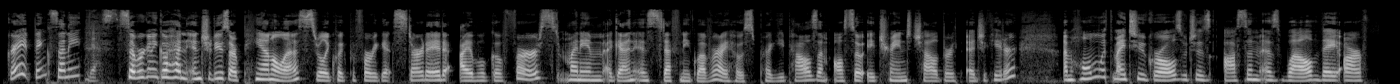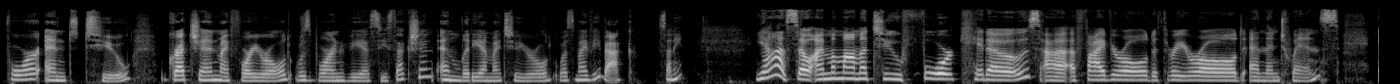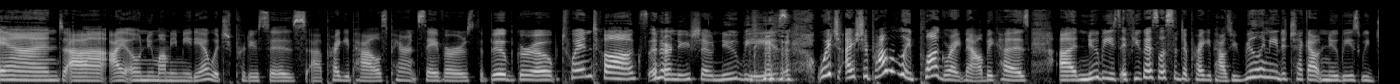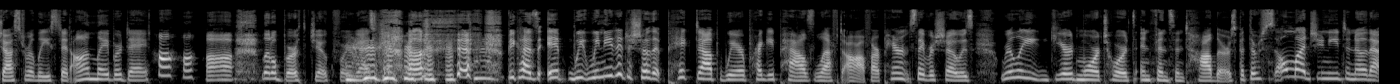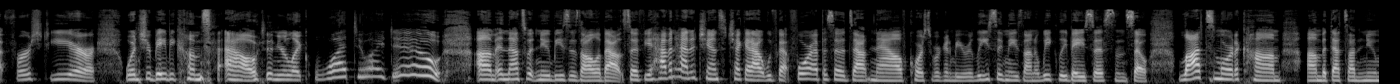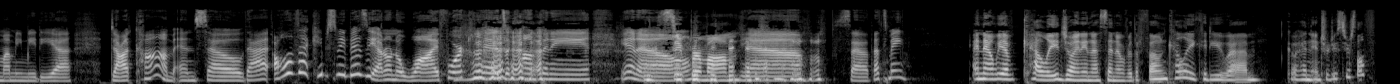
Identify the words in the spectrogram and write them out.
Great. Thanks, Sunny. Yes. So we're going to go ahead and introduce our panelists really quick before we get started. I will go first. My name, again, is Stephanie Glover. I host Preggy Pals. I'm also a trained childbirth educator. I'm home with my two girls, which is awesome as well. They are four and two. Gretchen, my four year old, was born via C section, and Lydia, my two year old, was my VBAC. Sunny? Yeah, so I'm a mama to four kiddos, uh, a five year old, a three year old, and then twins. And uh, I own New Mommy Media, which produces uh, Preggy Pals, Parent Savers, The Boob Group, Twin Talks, and our new show, Newbies, which I should probably plug right now because uh, Newbies, if you guys listen to Preggy Pals, you really need to check out Newbies. We just released it on Labor Day. Ha ha ha. Little birth joke for you guys. Uh, because it we, we needed a show that picked up where Preggy Pals left off. Our Parent Saver show is really geared more towards infants and toddlers. But there's so much you need to know that first year once your baby comes out and you're like, what do I do? Um, and that's what Newbies is all about. So if you haven't had a chance to check it out, we've got four episodes out now. Of course, we're going to be releasing these on a weekly basis. And so lots more to come. Um, but that's on newmommymedia.com. And so that, all of that keeps me busy. I don't know why. Four kids, a company, you know. Super mom. Yeah. so that's me. And now we have Kelly joining us in over the phone. Kelly, could you um, go ahead and introduce yourself?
